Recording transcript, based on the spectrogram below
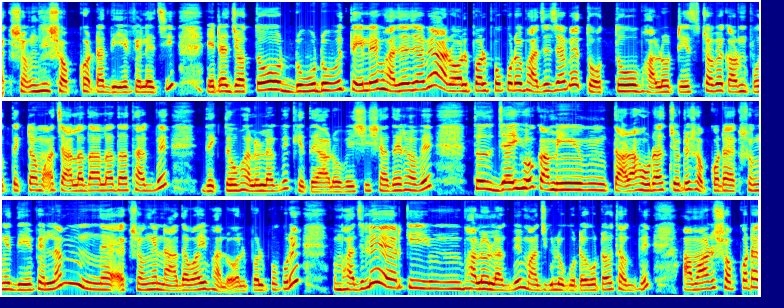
একসঙ্গে সব কটা দিয়ে ফেলেছি। এটা যত ডুবু ডুবু তেলে ভাজা যাবে আর অল্প অল্প করে ভাজা যাবে, তত ভালো টেস্ট হবে, কারণ প্রত্যেকটা মাছ আলাদা আলাদা থাকবে, দেখতেও ভালো লাগবে, খেতে আরও বেশি স্বাদের হবে। তো যাই হোক, আমি তাড়াহুড়ার চোটে সব কটা একসঙ্গে দিয়ে ফেললাম, একসঙ্গে না দেওয়াই ভালো, অল্প অল্প করে ভাজলে আর কি ভালো লাগবে, মাছগুলো গোটা গোটাও থাকবে। আমার সব কটা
